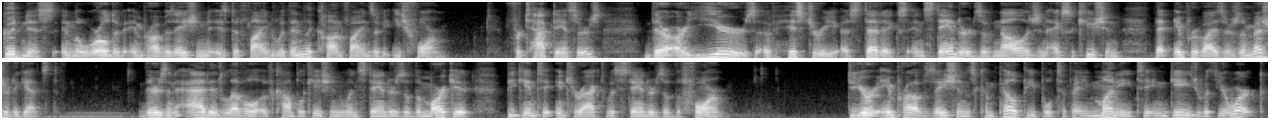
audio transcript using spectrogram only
Goodness in the world of improvisation is defined within the confines of each form. For tap dancers, there are years of history, aesthetics, and standards of knowledge and execution that improvisers are measured against. There's an added level of complication when standards of the market begin to interact with standards of the form. Do your improvisations compel people to pay money to engage with your work?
